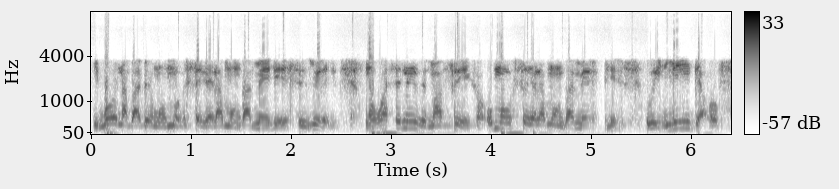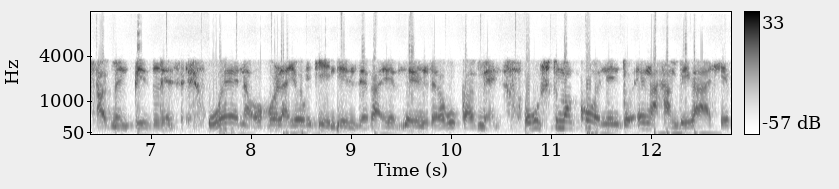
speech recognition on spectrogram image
yibona babe ngosekela mongameli esizweni. Ngokwaseningizimu Afrika uma usekela mongameli we leader of government business wena ohola yonke into enzeka enzeka ku government okusho uma kukhona into engahambi kahle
